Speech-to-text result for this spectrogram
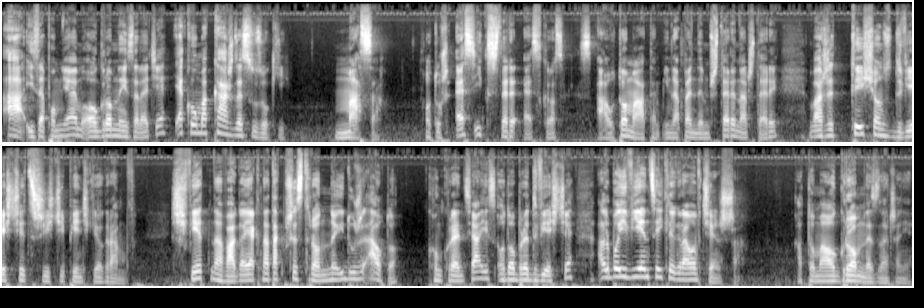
A, i zapomniałem o ogromnej zalecie, jaką ma każde Suzuki. Masa. Otóż SX4 S-Cross z automatem i napędem 4x4 waży 1235 kg. Świetna waga jak na tak przestronne i duże auto. Konkurencja jest o dobre 200 albo i więcej kilogramów cięższa. A to ma ogromne znaczenie.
